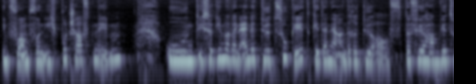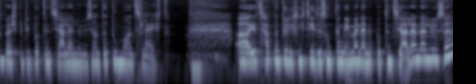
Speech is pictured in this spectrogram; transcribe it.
in Form von Ich-Botschaften eben. Und ich sage immer, wenn eine Tür zugeht, geht eine andere Tür auf. Dafür haben wir zum Beispiel die Potenzialanalyse und da tun wir uns leicht. Mhm. Äh, jetzt hat natürlich nicht jedes Unternehmen eine Potenzialanalyse.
